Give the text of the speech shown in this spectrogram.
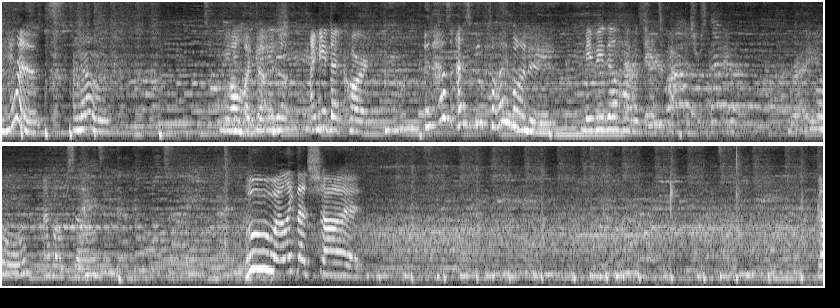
Dance. I know. Maybe- Oh my maybe gosh. I need that card. It has SB5 on it. Maybe they'll have a dance practice or something. Right. Oh. I hope so. Ooh, I like that shot. Go.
